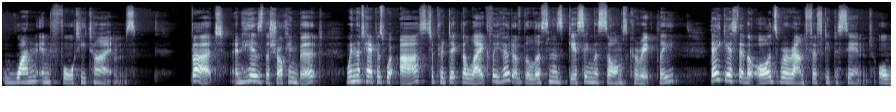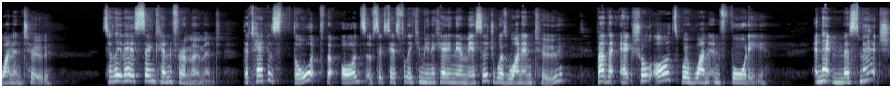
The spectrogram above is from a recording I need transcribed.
1 in 40 times. But, and here's the shocking bit, when the tappers were asked to predict the likelihood of the listeners guessing the songs correctly, they guessed that the odds were around 50%, or 1 in 2. So let that sink in for a moment. The tappers thought the odds of successfully communicating their message was 1 in 2, but the actual odds were 1 in 40. And that mismatch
